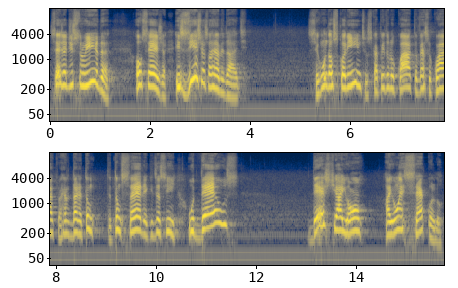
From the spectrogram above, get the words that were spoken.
seja destruída. Ou seja, existe essa realidade. Segundo aos Coríntios, capítulo 4, verso 4, a realidade é tão, é tão séria que diz assim: o Deus deste Aion, Aion é século,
